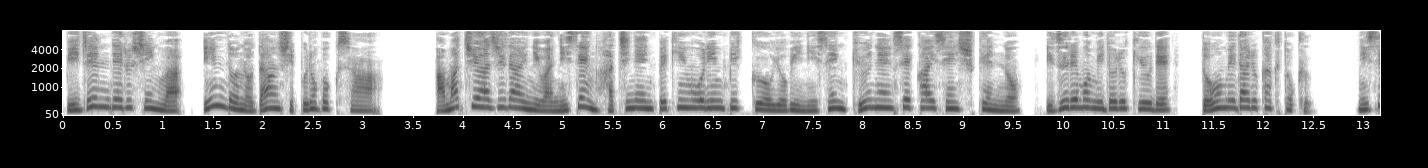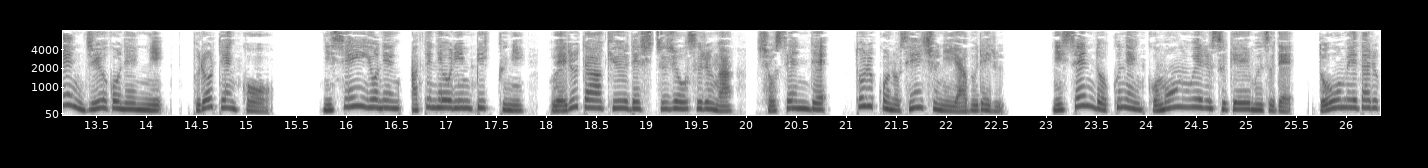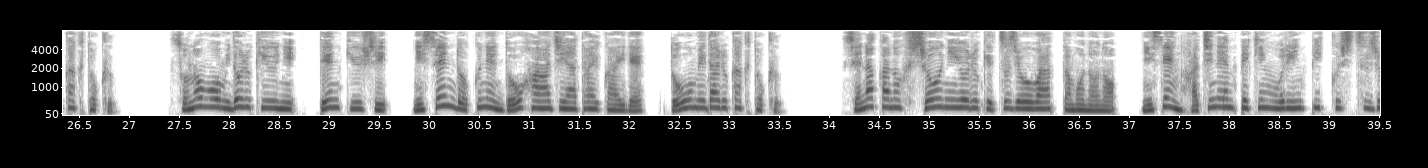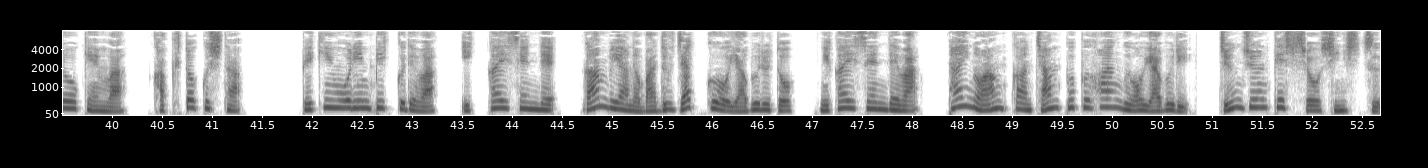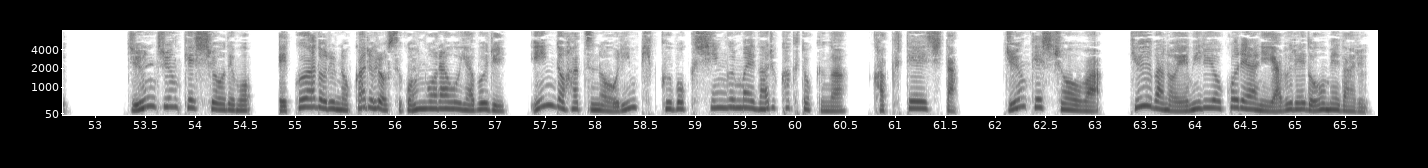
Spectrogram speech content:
ビジェンデルシンはインドの男子プロボクサー。アマチュア時代には2008年北京オリンピック及び2009年世界選手権のいずれもミドル級で銅メダル獲得。2015年にプロ転向。2004年アテネオリンピックにウェルター級で出場するが、初戦でトルコの選手に敗れる。2006年コモンウェルスゲームズで銅メダル獲得。その後ミドル級に転級し、2006年ドーハアジア大会で銅メダル獲得。背中の負傷による欠場はあったものの、2008年北京オリンピック出場権は獲得した。北京オリンピックでは1回戦でガンビアのバドゥジャックを破ると、2回戦ではタイのアンカンチャンププファングを破り、準々決勝進出。準々決勝でもエクアドルのカルロス・ゴンゴラを破り、インド初のオリンピックボクシングメダル獲得が確定した。準決勝は、キューバのエミリオ・コレアに敗れ銅メダル。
